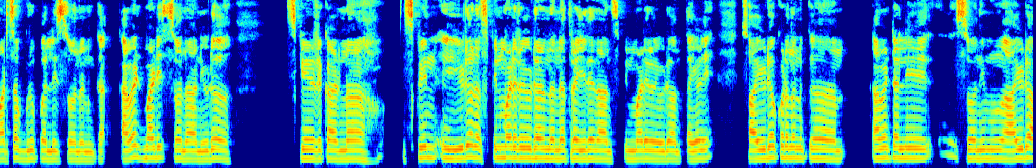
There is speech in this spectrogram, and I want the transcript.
ವಾಟ್ಸಪ್ ಗ್ರೂಪಲ್ಲಿ ಸೊ ನನ್ಗೆ ಕಮೆಂಟ್ ಮಾಡಿ. ಸೊ ನಾನು ವಿಡಿಯೋ ಸ್ಕ್ರೀನ್ ರೆಕಾರ್ಡ್ನ ಸ್ಕ್ರೀನ್, ಈ ವಿಡಿಯೋನ ಸ್ಪಿನ್ ಮಾಡಿರೋ ವಿಡಿಯೋ ನನ್ನ ಹತ್ರ ಇದೆ, ನಾನು ಸ್ಪಿನ್ ಮಾಡಿರೋ ವಿಡಿಯೋ ಅಂತ ಹೇಳಿ. ಸೊ ಆ ವಿಡಿಯೋ ಕೂಡ ನನಗೆ ಕಾಮೆಂಟಲ್ಲಿ ಸೊ ನಿಮ್ಮ ಆ ವಿಡಿಯೋ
